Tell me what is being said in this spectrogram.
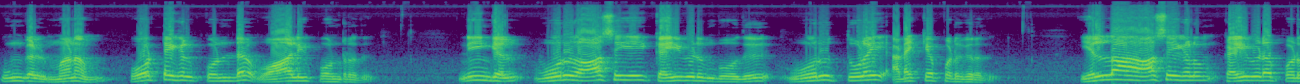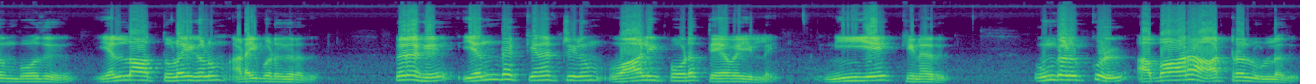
உங்கள் மனம் ஓட்டைகள் கொண்ட வாளி போன்றது. நீங்கள் ஒரு ஆசையை கைவிடும்போது ஒரு துளை அடைக்கப்படுகிறது. எல்லா ஆசைகளும் கைவிடப்படும் போது எல்லா துளைகளும் அடைபடுகிறது. பிறகு எந்த கிணற்றிலும் வாளி போட தேவையில்லை. நீயே கிணறு. உங்களுக்குள் அபார ஆற்றல் உள்ளது.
